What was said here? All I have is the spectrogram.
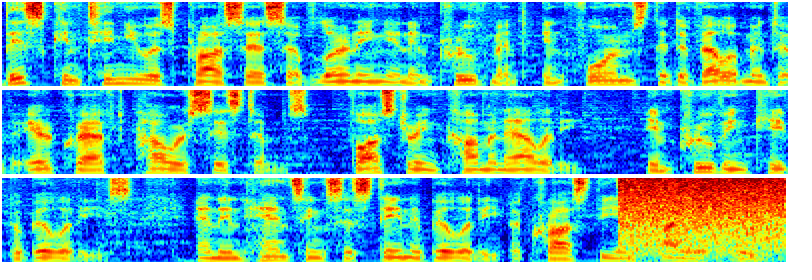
This continuous process of learning and improvement informs the development of aircraft power systems, fostering commonality, improving capabilities, and enhancing sustainability across the entire fleet.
